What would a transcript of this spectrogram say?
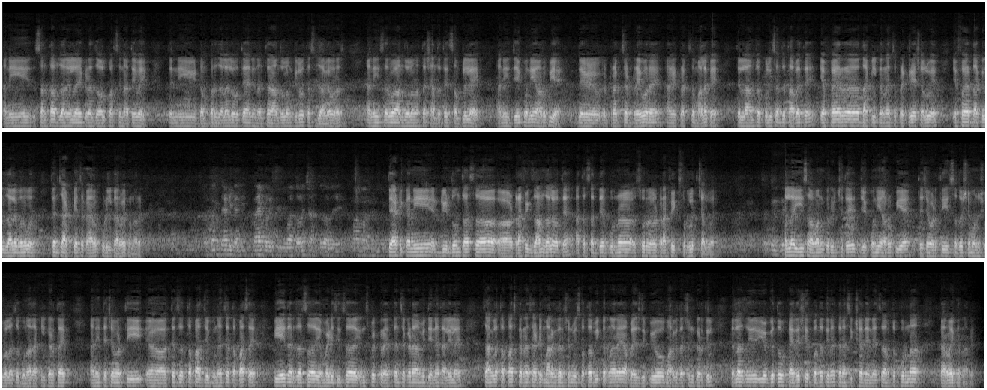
आणि संताप झालेला इकडं जवळपासचे नातेवाईक त्यांनी डंपर झालेले होते आणि नंतर आंदोलन केलं होतं जागावरच. आणि सर्व आंदोलन आता शांततेत संपलेले आहे. आणि जे कोणी आरोपी आहे ते ट्रकचा ड्रायव्हर आहे आणि ट्रकचा मालक आहे त्याला आमच्या पोलिसांच्या ताब्यात आहे. एफ आय आर दाखल करण्याची प्रक्रिया चालू आहे. एफ आय आर दाखल झाल्याबरोबर त्यांच्या अटकेचा कारवाई पुढील कारवाई होणार आहे. पण त्या ठिकाणी काय परिस्थिती? वातावरण शांत महामार्गाने त्या ठिकाणी दीड दोन तास अ, ट्रॅफिक जाम झाल्या होत्या. आता सध्या पूर्ण सुर ट्रॅफिक सुरळीत चालू आहे. मला हीच आवाहन करू इच्छिते जे कोणी आरोपी आहे त्याच्यावरती सदस्य मनुष्यबलाचा गुन्हा दाखल करतायत आणि त्याच्यावरती अ, त्याचा तपास जे गुन्ह्याचा तपास आहे पी आय दर्जाचं एम आय डी सीचं इन्स्पेक्टर आहेत त्यांच्याकडे आम्ही देण्यात आलेलं आहे. चांगला तपास करण्यासाठी मार्गदर्शन मी स्वतः बी करणार आहे. आपला एस डी पी ओ मार्गदर्शन करतील. त्याला योग्य तो कायदेशीर पद्धतीने त्यांना शिक्षा देण्याचा आमचं पूर्ण कारवाई करणार आहे.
